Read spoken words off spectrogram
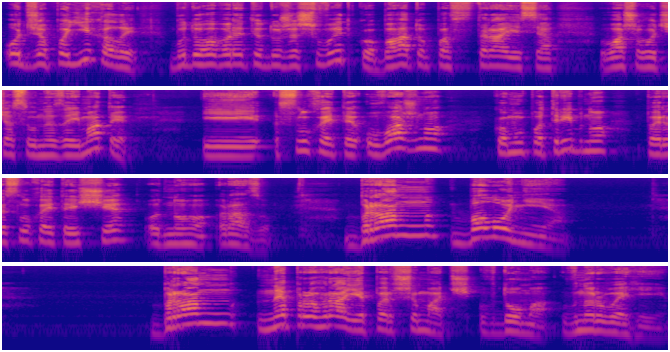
Отже, поїхали. Буду говорити дуже швидко. Багато постараюся вашого часу не займати. І слухайте уважно, кому потрібно, переслухайте ще одного разу. Бран Болонія. Бран не програє перший матч вдома в Норвегії.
